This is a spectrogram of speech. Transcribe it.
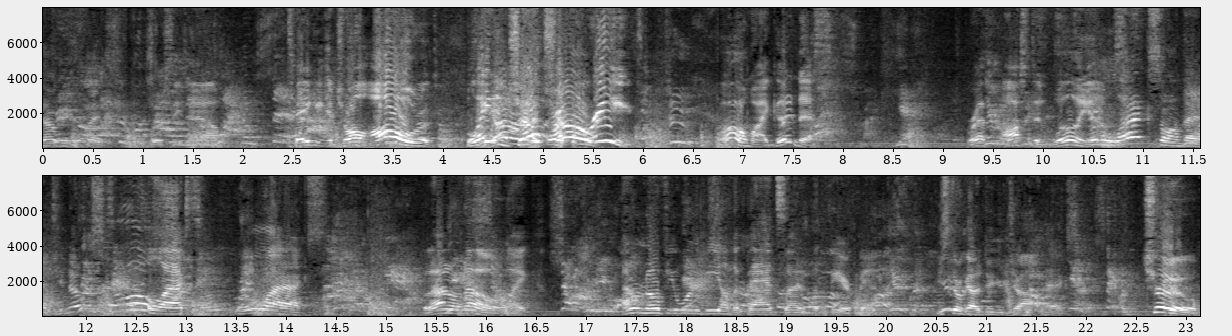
That would be the face. Mercy now. Taking control. Oh! Blatant Got her in choke. Referee! Oh my goodness. Ref Austin Williams. Relax on that. You notice? A little lax, Little lax. but I don't know. Like, I don't know if you want to be on the bad side of the fear family. You still got to do your job, Hex. True,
